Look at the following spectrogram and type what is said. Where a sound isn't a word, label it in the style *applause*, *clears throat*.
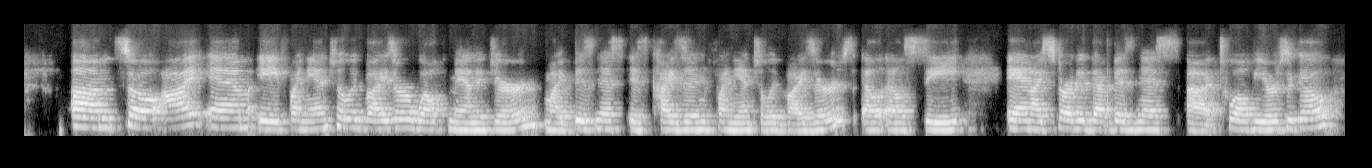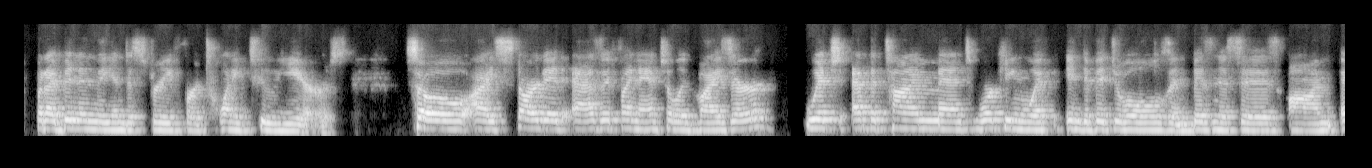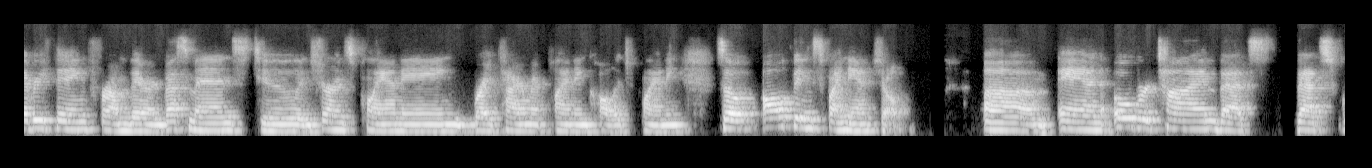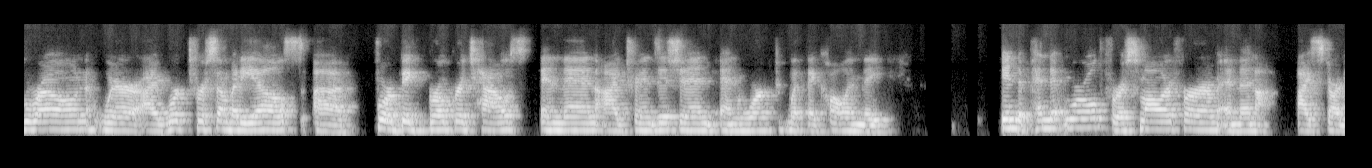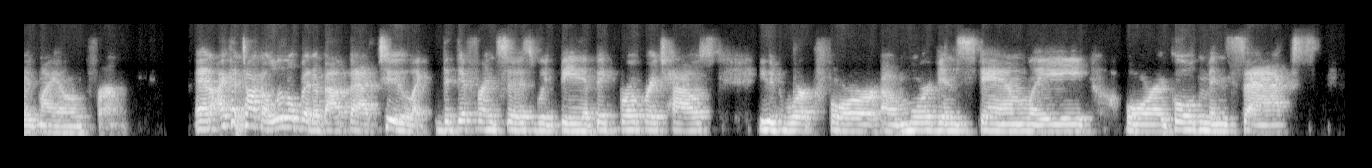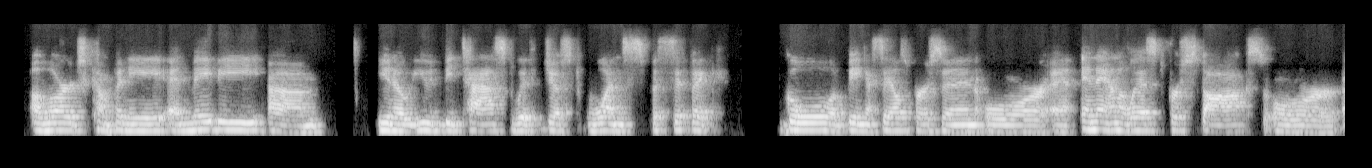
Um, so I am a financial advisor, wealth manager. My business is Kaizen Financial Advisors, LLC. And I started that business uh, 12 years ago, but I've been in the industry for 22 years. So I started as a financial advisor, which at the time meant working with individuals and businesses on everything from their investments to insurance planning, retirement planning, college planning. So all things financial. Um, and over time, that's that's grown where I worked for somebody else uh, for a big brokerage house. And then I transitioned and worked what they call in the independent world for a smaller firm. And then I started my own firm. And I could talk a little bit about that too. Like the differences would be a big brokerage house, you'd work for Morgan Stanley or Goldman Sachs a large company and maybe um, you know you'd be tasked with just one specific goal of being a salesperson or a, an analyst for stocks or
